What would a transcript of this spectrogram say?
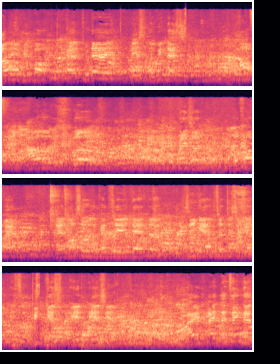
our people. And today is the witness of our present performance. And also you can see that the SEA Games certificate is the biggest in Asia. I, I, I think that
